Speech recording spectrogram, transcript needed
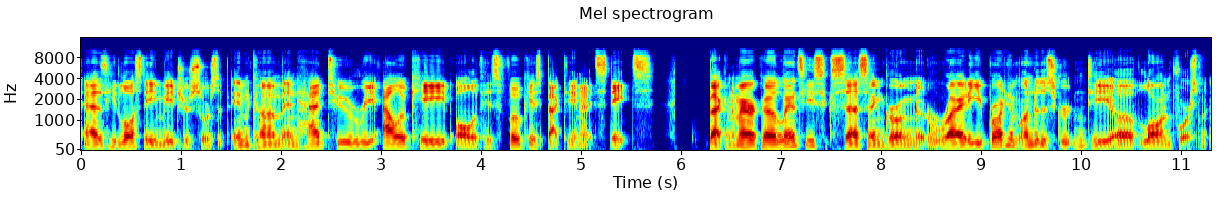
as he lost a major source of income and had to reallocate all of his focus back to the United States. Back in America, Lansky's success and growing notoriety brought him under the scrutiny of law enforcement.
